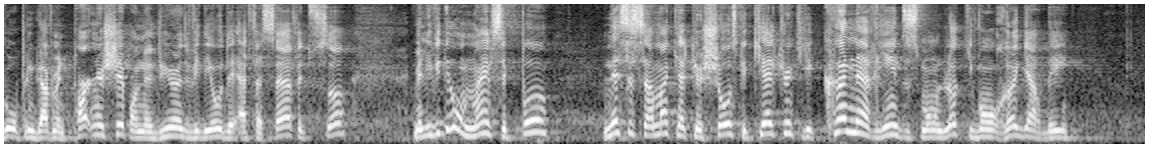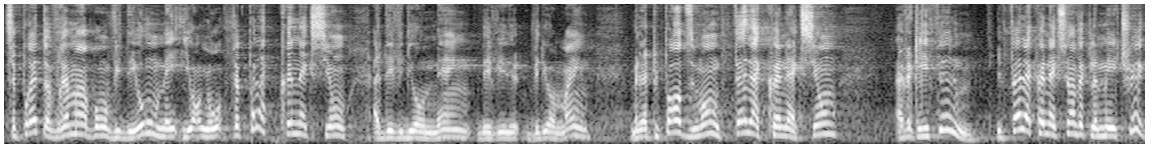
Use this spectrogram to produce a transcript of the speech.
Open Government Partnership. On a vu une vidéo de FSF et tout ça. Mais les vidéos même, c'est pas nécessairement quelque chose que quelqu'un qui connaît rien de ce monde-là, qui vont regarder. Ça pourrait être vraiment bon vidéo, mais ils ne font pas la connexion à des vidéos même, des vidéos. Mais la plupart du monde fait la connexion avec les films. Il fait la connexion avec le Matrix,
